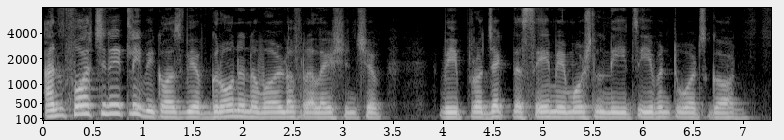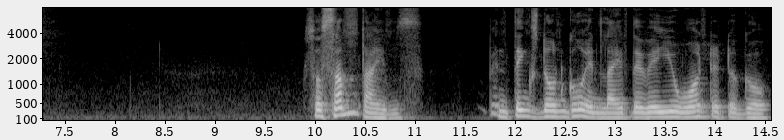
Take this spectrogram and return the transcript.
Unfortunately, because we have grown in a world of relationship, we project the same emotional needs even towards God. So sometimes, when things don't go in life the way you want it to go,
